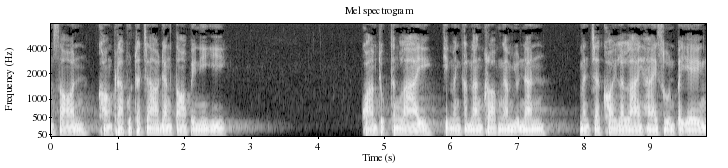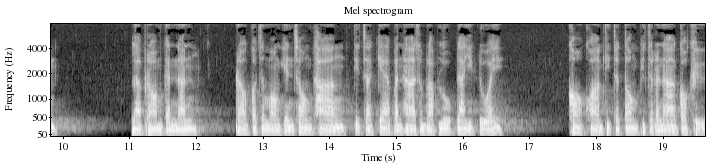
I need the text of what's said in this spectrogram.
ำสอนของพระพุทธเจ้าดังต่อไปนี้อีก ความทุกข์ทั้งหลายที่มันกำลังครอบงำอยู่นั้น มันจะค่อยละลายหายสูญไปเอง และพร้อมกันนั้น เราก็จะมองเห็นช่องทางที่จะแก้ปัญหาสำหรับลูกได้อีกด้วย ข้อความที่จะต้องพิจารณาก็คือ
